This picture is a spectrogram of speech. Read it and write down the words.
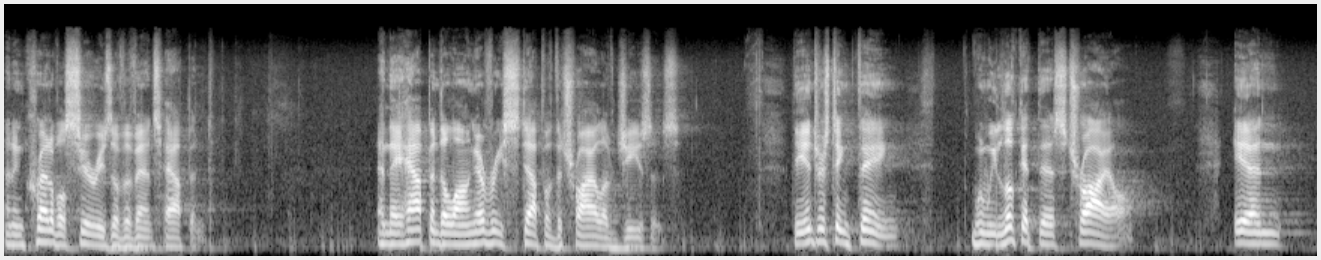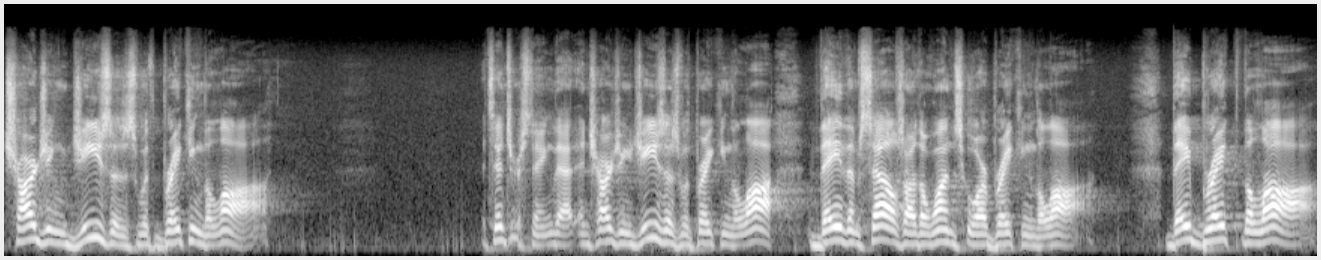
an incredible series of events happened. And they happened along every step of the trial of Jesus. The interesting thing when we look at this trial in charging Jesus with breaking the law, it's interesting that in charging Jesus with breaking the law, they themselves are the ones who are breaking the law. They break the law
